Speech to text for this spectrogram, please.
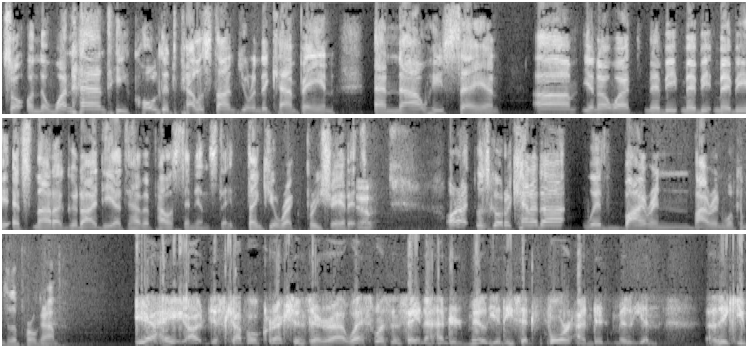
So on the one hand, he called it Palestine during the campaign, and now he's saying, um, you know what? Maybe, maybe, maybe it's not a good idea to have a Palestinian state. Thank you, Rick. Appreciate it. All right, let's go to Canada with Byron. Byron, welcome to the program. Yeah, hey, uh, just a couple of corrections there. Uh, Wes wasn't saying 100 million; he said 400 million. I think you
